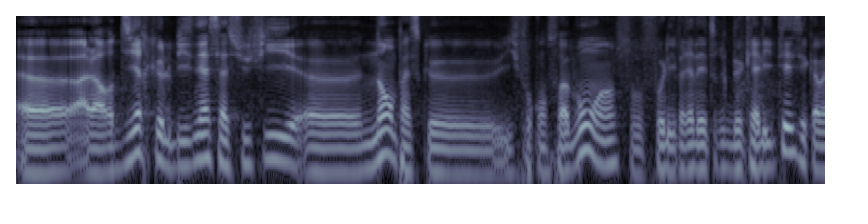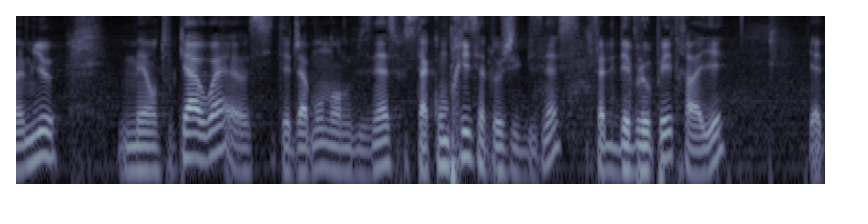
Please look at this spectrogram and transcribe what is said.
Alors dire que le business ça suffit, euh, non, parce que il faut qu'on soit bon, hein, faut, livrer des trucs de qualité, c'est quand même mieux. Mais en tout cas, ouais, si t'es déjà bon dans le business, ou si t'as compris cette logique business, qu'il fallait développer, travailler, il y a-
